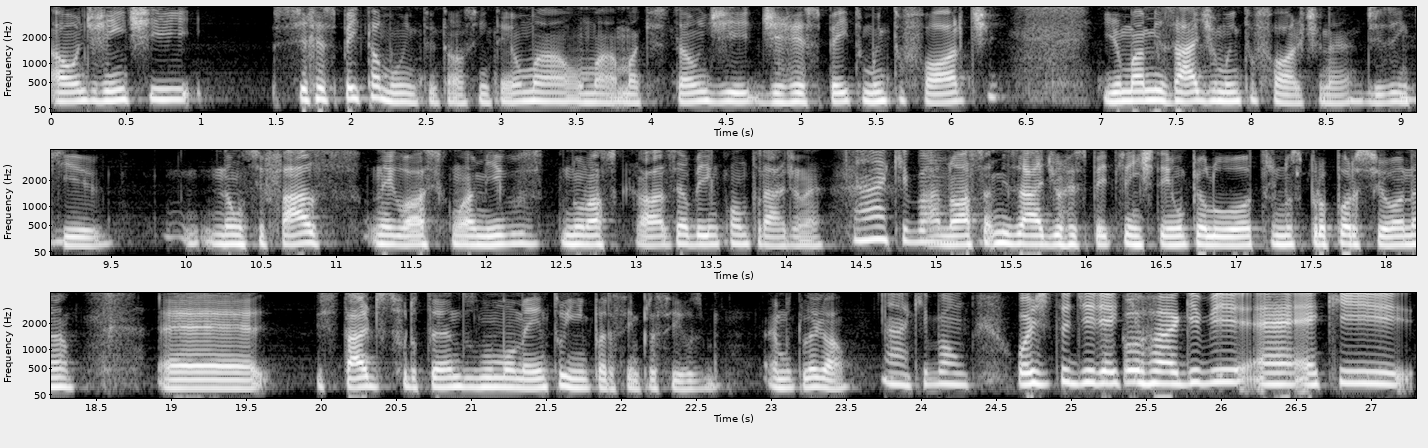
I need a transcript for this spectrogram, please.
onde a gente se respeita muito. Então, assim, tem uma, uma, uma questão de, de respeito muito forte e uma amizade muito forte, né? Dizem uhum. que não se faz negócio com amigos, no nosso caso é bem o contrário, né? Ah, que bom. A nossa amizade e o respeito que a gente tem um pelo outro nos proporciona é, estar desfrutando num momento ímpar, assim, para si. É muito legal. Ah, que bom. Hoje tu diria que o rugby é, é que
